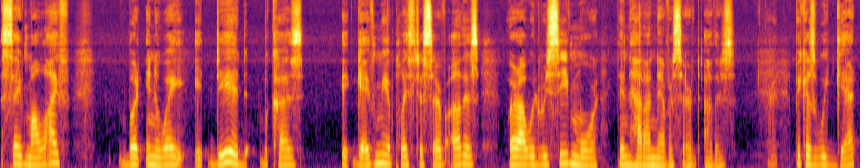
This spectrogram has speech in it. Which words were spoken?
saved my life, but in a way it did because it gave me a place to serve others where I would receive more than had I never served others. Right. Because we get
